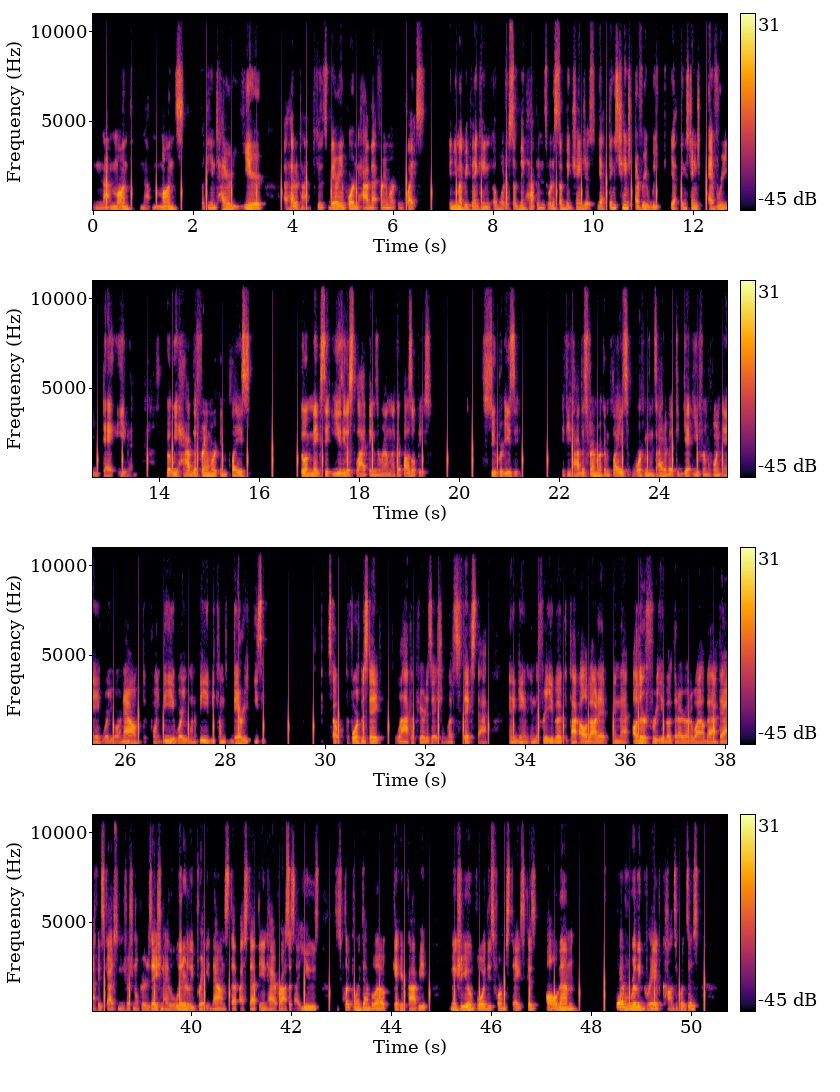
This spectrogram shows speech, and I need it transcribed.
not month, not months, but the entire year ahead of time because it's very important to have that framework in place. And you might be thinking, oh, what if something happens? What if something changes? Yeah, things change every week. Yeah, things change every day, even but we have the framework in place so it makes it easy to slide things around like a puzzle piece super easy if you have this framework in place working inside of it to get you from point a where you are now to point b where you want to be becomes very easy so the fourth mistake lack of periodization let's fix that and again, in the free ebook, talk all about it. In that other free ebook that I wrote a while back, The Athlete's Guide to Nutritional Periodization, I literally break it down step by step, the entire process I use. Just click the link down below, get your copy. Make sure you avoid these four mistakes because all of them, they have really grave consequences,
